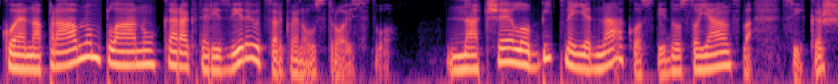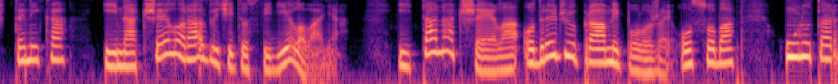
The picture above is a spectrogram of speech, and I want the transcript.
koja na pravnom planu karakteriziraju crkveno ustrojstvo načelo bitne jednakosti dostojanstva svih krštenika i načelo različitosti djelovanja. I ta načela određuju pravni položaj osoba unutar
